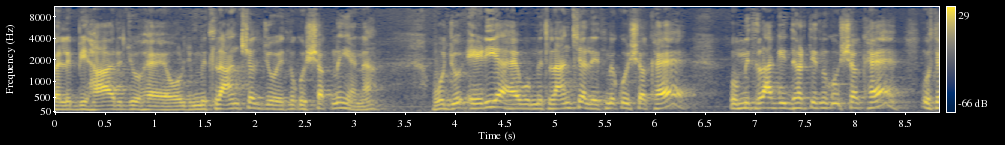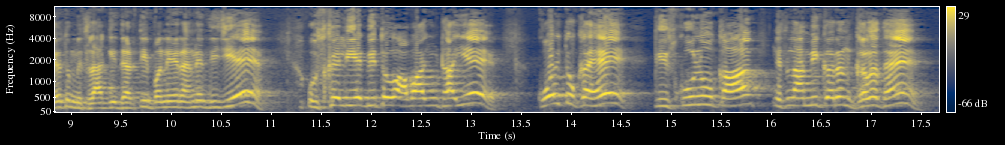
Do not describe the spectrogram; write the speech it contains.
पहले बिहार जो है और जो मिथिलांचल जो है, इसमें कोई शक नहीं है ना? वो जो एरिया है, वो मिथिलांचल इसमें कोई शक है? वो मिथिला की धरती में कोई शक है? उसे तो मिथिला की धरती बने रहने दीजिए। उसके लिए भी तो आवाज़ उठाइए। कोई तो कहे कि स्कूलों का इस्लामीकरण गलत है।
